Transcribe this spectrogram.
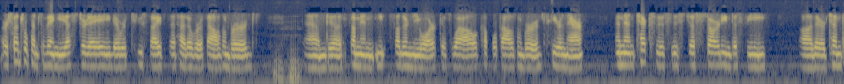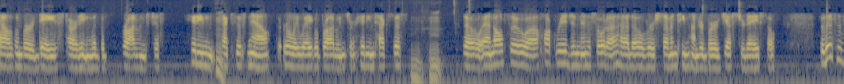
or Central Pennsylvania yesterday, there were two sites that had over a thousand birds and uh, some in southern New York as well, a couple thousand birds here and there. And then Texas is just starting to see uh, their 10,000 bird days starting with the broadwings just hitting Texas now. The early wave of broadwings are hitting Texas. So, and also uh, Hawk Ridge in Minnesota had over 1,700 birds yesterday. So, so this is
